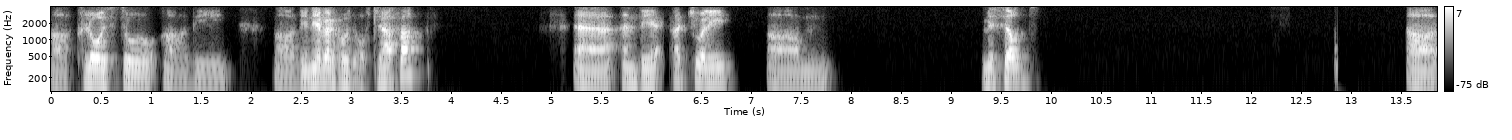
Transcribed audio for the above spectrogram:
uh, close to uh, the uh, the neighborhood of Jaffa, and they actually um, missiled uh,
